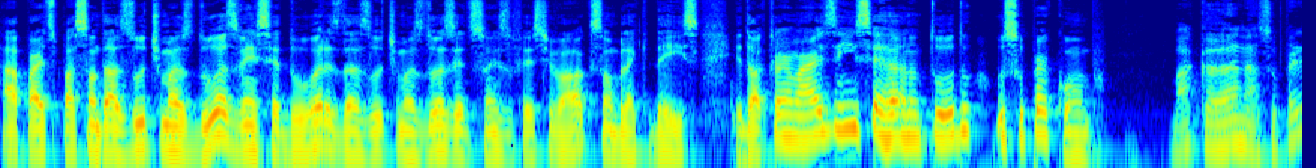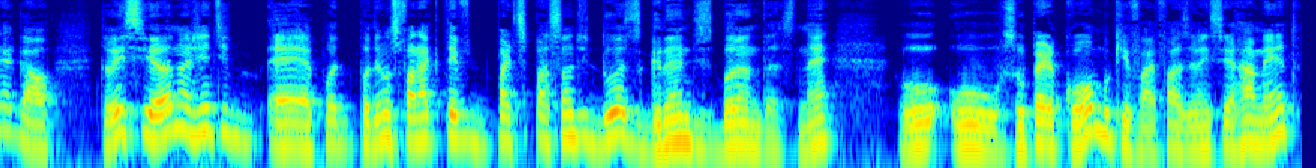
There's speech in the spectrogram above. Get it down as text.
a participação das últimas duas vencedoras, das últimas duas edições do festival, que são Black Days e Dr. Mars, e encerrando tudo, o Super Combo. Bacana, super legal. Então, esse ano a gente é, podemos falar que teve participação de duas grandes bandas, né? O, o Super Combo, que vai fazer o encerramento,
